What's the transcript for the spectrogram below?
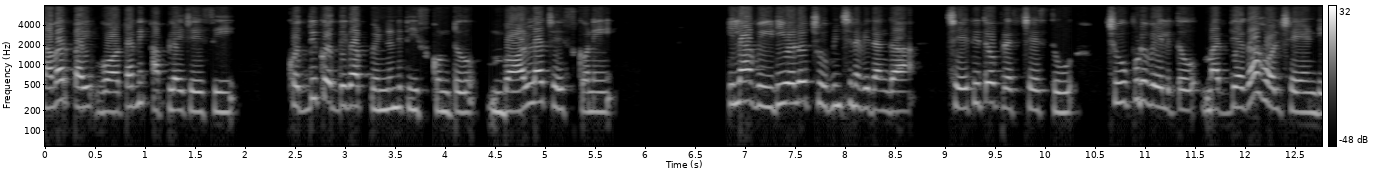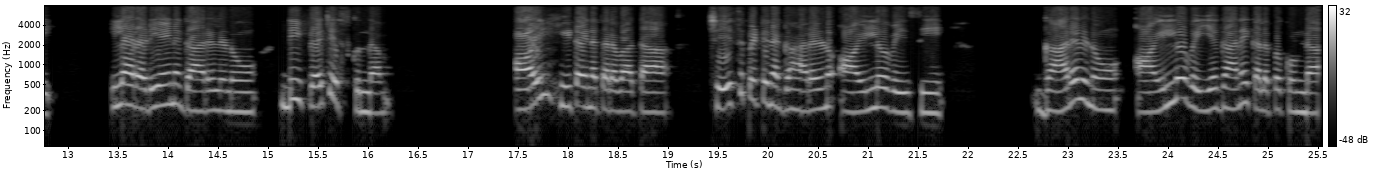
కవర్పై వాటర్ని అప్లై చేసి కొద్ది కొద్దిగా పిండిని తీసుకుంటూ బాల్లా చేసుకొని ఇలా వీడియోలో చూపించిన విధంగా చేతితో ప్రెస్ చేస్తూ చూపుడు వేలుతో మధ్యగా హోల్ చేయండి. ఇలా రెడీ అయిన గారెలను డీప్ ఫ్రై చేసుకుందాం. ఆయిల్ హీట్ అయిన తర్వాత చేసి పెట్టిన గారెలను ఆయిల్లో వేసి గారెలను ఆయిల్లో వెయ్యగానే కలపకుండా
